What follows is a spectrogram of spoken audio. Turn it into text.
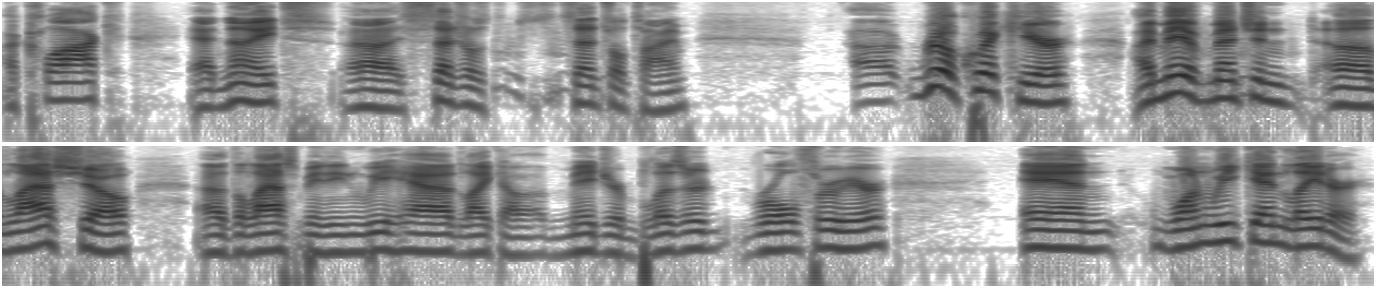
o'clock at night, uh, Central, Central Time. Uh, real quick here, I may have mentioned uh, last show uh, the last meeting, we had like a major blizzard roll through here, and one weekend later,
